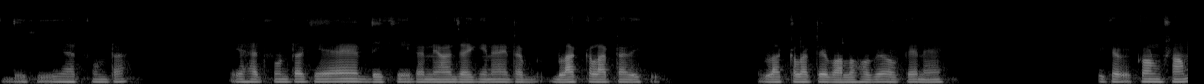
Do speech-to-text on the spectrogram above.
দেখি এই হেডফোনটা এই হেডফোনটাকে দেখি এটা নেওয়া যায় কি না এটা ব্ল্যাক কালারটা দেখি। ব্ল্যাক কালারটাই ভালো হবে ওকে নে কনফার্ম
